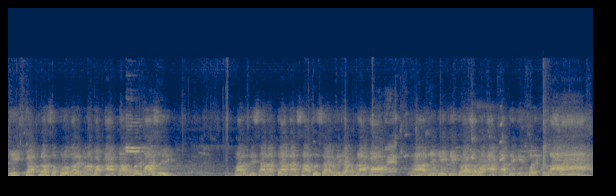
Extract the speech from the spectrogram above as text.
13 10 kali menambah angka kembali masih. Kembali di sana Dana satu yang ke belakang. Tadi Didi kurang seberang angka tinggi kembali Lala!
